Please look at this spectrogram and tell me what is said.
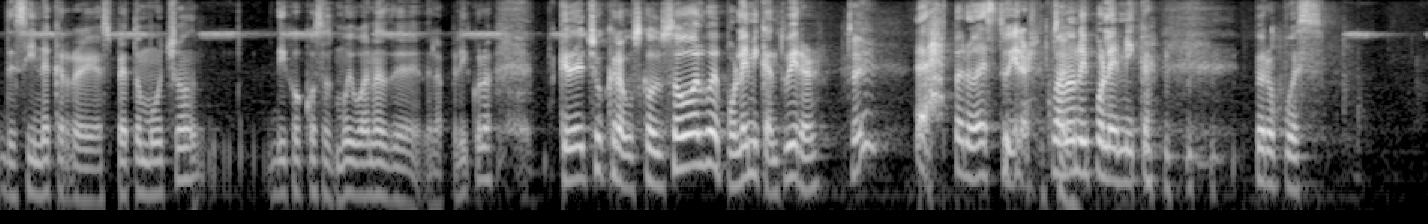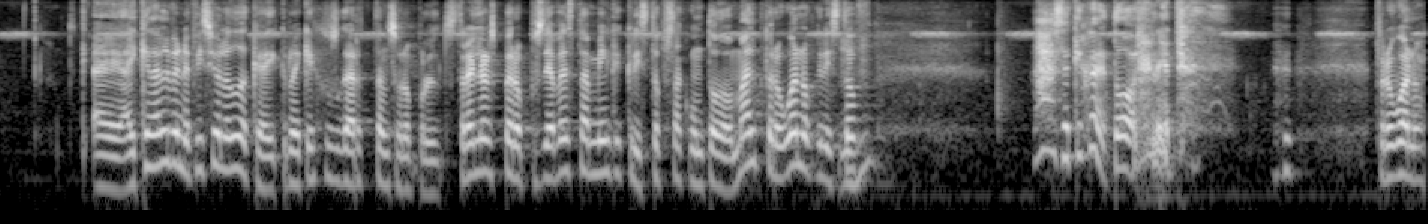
de cine que respeto mucho, dijo cosas muy buenas de, de la película. Que de hecho causó algo de polémica en Twitter. Sí, Eh, pero es Twitter, cuando Sí. no hay polémica. pero pues. eh, hay que dar el beneficio de la duda, que hay- no hay que juzgar tan solo por los trailers, pero pues ya ves también que Christoph sacó un todo mal, pero bueno, Christoph ah, se queja de todo, la neta. pero bueno,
